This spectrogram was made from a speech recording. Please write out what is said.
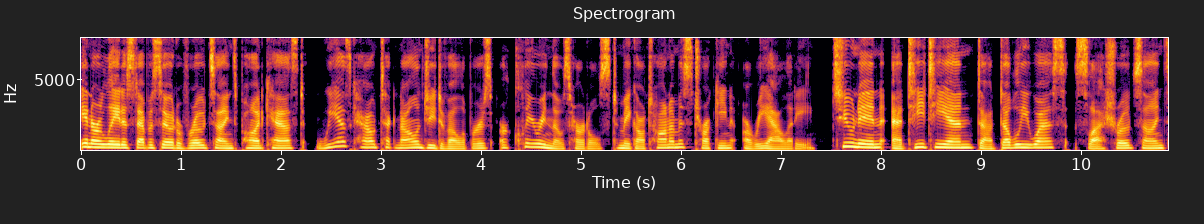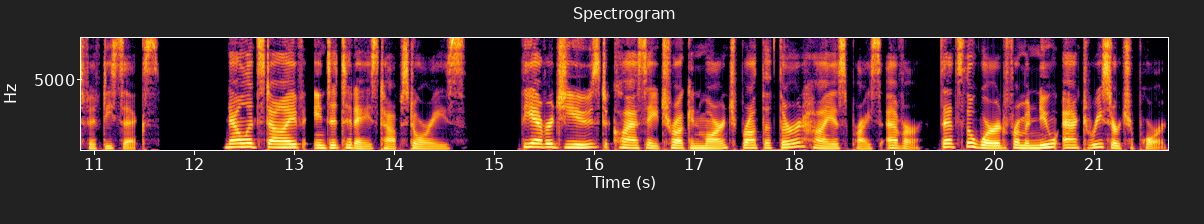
In our latest episode of Road Signs Podcast, we ask how technology developers are clearing those hurdles to make autonomous trucking a reality. Tune in at ttn.ws slash roadsigns56. Now let's dive into today's top stories. The average used Class 8 truck in March brought the third highest price ever. That's the word from a new ACT research report,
